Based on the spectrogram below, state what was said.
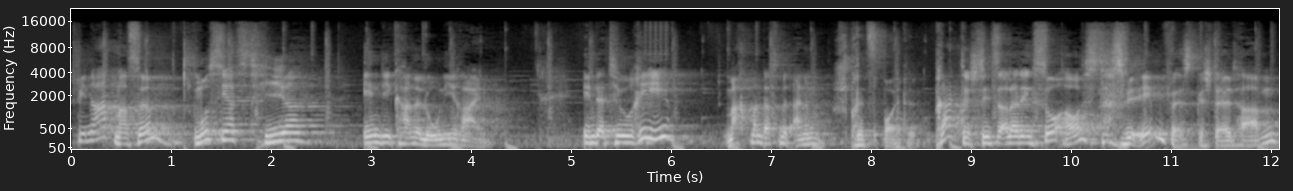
Spinatmasse muss jetzt hier in die Cannelloni rein. In der Theorie macht man das mit einem Spritzbeutel. Praktisch sieht es allerdings so aus, dass wir eben festgestellt haben,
